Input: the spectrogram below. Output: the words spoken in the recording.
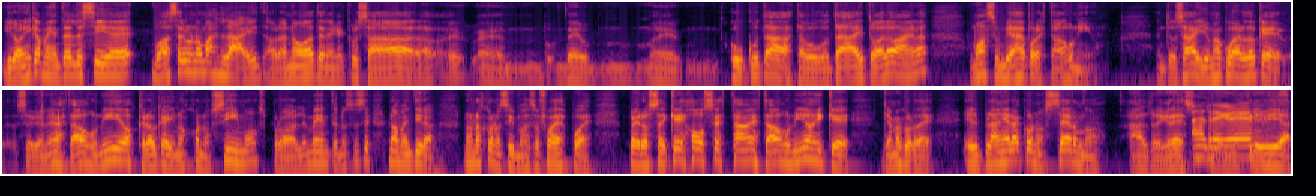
irónicamente él decide, voy a hacer uno más light, ahora no voy a tener que cruzar eh, eh, de eh, Cúcuta hasta Bogotá y toda la vaina, vamos a hacer un viaje por Estados Unidos. Entonces ahí yo me acuerdo que se vienen a Estados Unidos, creo que ahí nos conocimos, probablemente, no sé si... No, mentira, no nos conocimos, eso fue después. Pero sé que José estaba en Estados Unidos y que, ya me acordé, el plan era conocernos al regreso. Al Y él me escribía,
